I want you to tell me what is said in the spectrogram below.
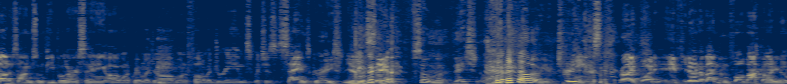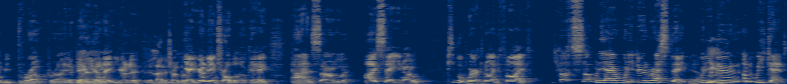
lot of times when people are saying, "Oh, I want to quit my job, I want to follow my dreams," which is sounds great, yeah, it sounds so motivational. follow your dreams, right? But if you don't have anything to fall back on, you're gonna be broke, right? Okay, Yeah, you're gonna you're gonna a lot of trouble. Yeah, you're gonna be in trouble, okay? And so I say, you know, people work nine to five. You got so many hours. What are you doing the rest of the day? Yeah. What are you doing on the weekend?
